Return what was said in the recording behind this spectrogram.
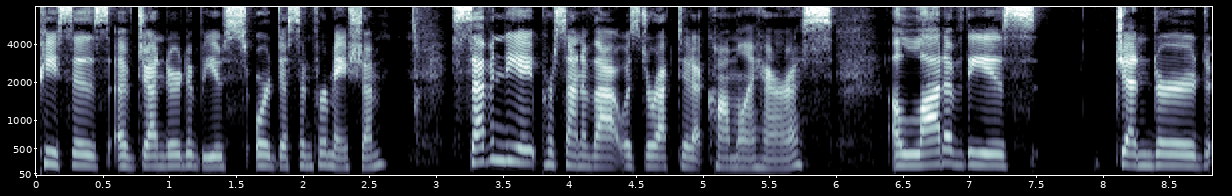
pieces of gendered abuse or disinformation. 78% of that was directed at Kamala Harris. A lot of these gendered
